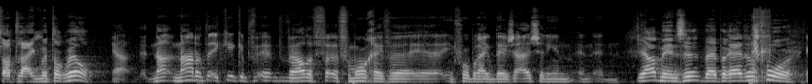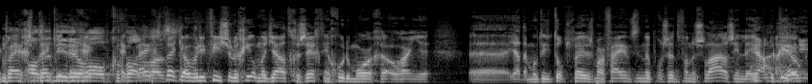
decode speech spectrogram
Dat lijkt me toch wel. Ja, na, nadat ik, ik heb, eh, we hadden v- vanmorgen even eh, in voorbereiding op deze uitzending een, een, een, Ja, mensen, wij bereiden ons voor. een klein Als het niet helemaal een opgevallen klein was. gesprekje over die fysiologie, omdat jij had gezegd in Goedemorgen Oranje, eh, ja, dan moeten die topspelers maar 25% van hun salaris inleveren. Ja, dan kun je ook he-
